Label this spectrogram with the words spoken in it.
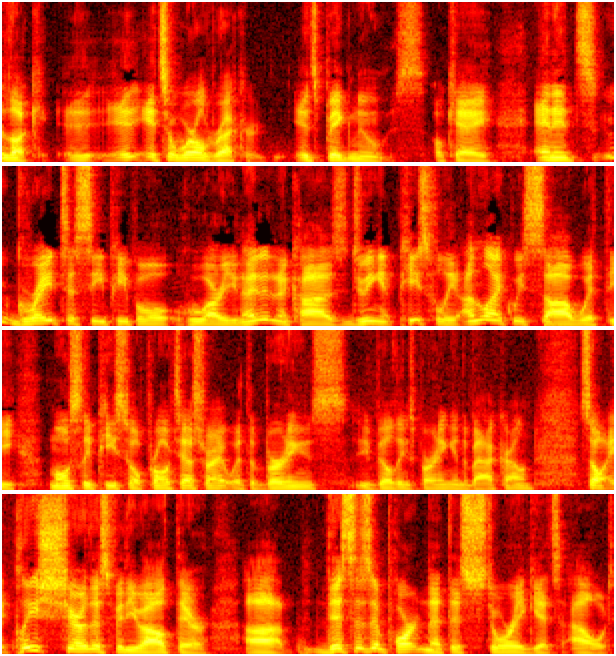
look, it, it's a world record. It's big news, okay? And it's great to see people who are united in a cause doing it peacefully, unlike we saw with the mostly peaceful protests, right? With the burnings, buildings burning in the background. So please share this video out there. Uh, this is important that this story gets out.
